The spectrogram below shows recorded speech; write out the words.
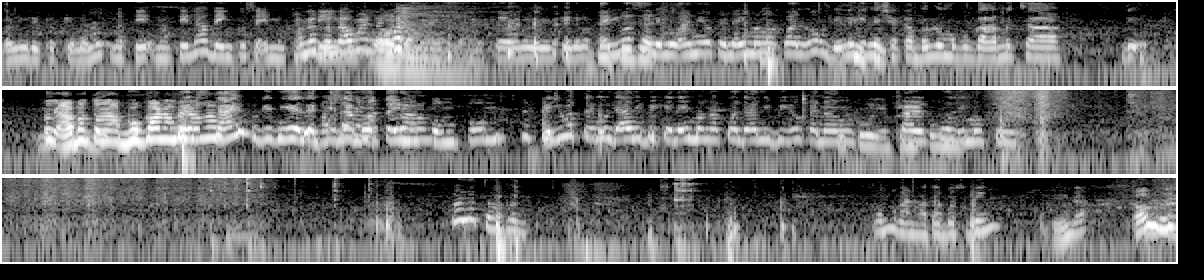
Balo di ka kinamot. Mati magtilaw din ko sa imong Ano kape. Oh, dang. Ayun, sa limong anyo, kinay mga kwan. Oh, di lagi na siya kabalo magagamit sa... Di, Ay, aman to na buka ng first bayan. time, pag niya Asa nagkinamot naman to imong pumpum? Ayun, tayo mo dani bi kanay mga kwan dani bi o kanang Putol, yung charcoal imong face. Wala to. Ano ka nga tabas, Bing? Hmm? Oh, yun,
